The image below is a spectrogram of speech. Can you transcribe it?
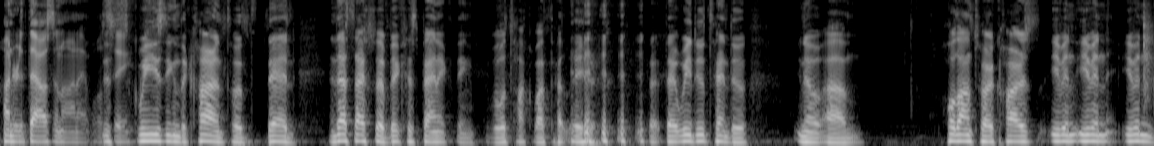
100,000 on it we'll Just see squeezing the car until it's dead. And that's actually a big Hispanic thing. We'll talk about that later. that, that we do tend to, you know, um, hold on to our cars even even even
